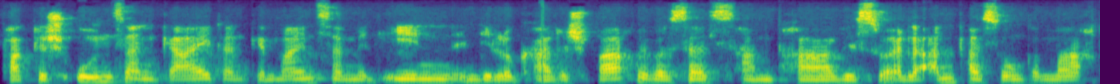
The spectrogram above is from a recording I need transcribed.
praktisch unseren Guide dann gemeinsam mit ihnen in die lokale Sprache übersetzt, haben ein paar visuelle Anpassungen gemacht,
